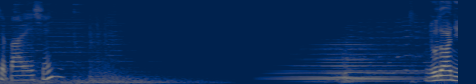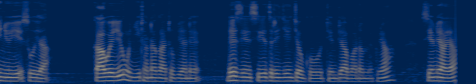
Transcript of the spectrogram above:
ဖြစ်ပါတယ်ရှင်။ မျိုးသားညီညွတ်ရေးအစိုးရကာဝေးရေးဝန်ကြီးဌာနကထုတ်ပြန်တဲ့နေ့စဉ်စီးသတင်းချင်းချုပ်ကိုတင်ပြပါတော့မယ်ခင်ဗျာစင်းမြရာ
